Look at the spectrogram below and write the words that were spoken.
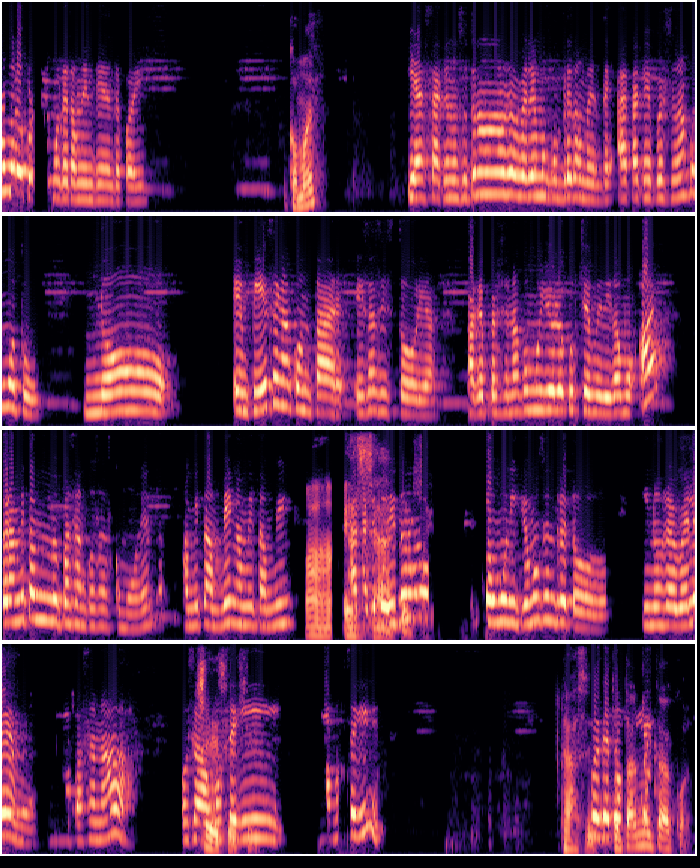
Uno de los problemas que también tiene este país. ¿cómo es? Y hasta que nosotros no nos revelemos completamente, hasta que personas como tú no empiecen a contar esas historias, para que personas como yo lo escuchemos y digamos, ay, pero a mí también me pasan cosas como estas, a mí también, a mí también, Ajá, hasta que exacto, toditos nos sí. comuniquemos entre todos y nos revelemos, no pasa nada. O sea, Sí, vamos sí, a seguir, vamos a seguir. Ah, sí, Porque totalmente de acuerdo.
